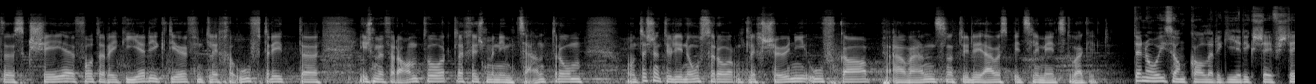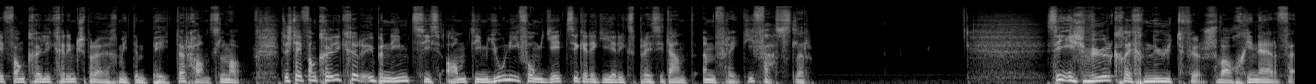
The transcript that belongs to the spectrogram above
das Geschehen von der Regierung, die öffentlichen Auftritte, ist man verantwortlich, ist man im Zentrum. Und das ist natürlich eine außerordentlich schöne Aufgabe, auch wenn es natürlich auch ein bisschen mehr zu tun gibt der neue St. Galler Regierungschef Stefan Kölliker im Gespräch mit dem Peter Hanselmann. Der Stefan Kölliker übernimmt sein Amt im Juni vom jetzigen Regierungspräsidenten Freddy Fessler. Sie ist wirklich nichts für schwache Nerven.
